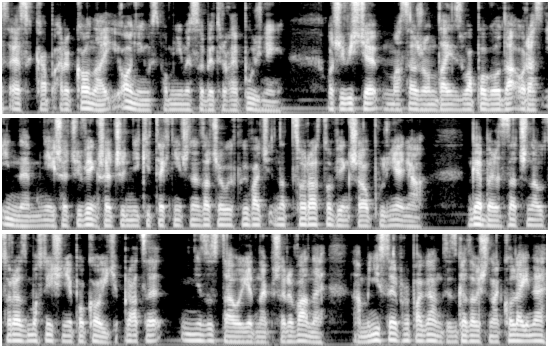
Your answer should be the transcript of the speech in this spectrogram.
SS Cap Arcona i o nim wspomnimy sobie trochę później. Oczywiście masa żądań, zła pogoda oraz inne mniejsze czy większe czynniki techniczne zaczęły wpływać na coraz to większe opóźnienia. Goebbels zaczynał coraz mocniej się niepokoić, prace nie zostały jednak przerwane, a minister propagandy zgadzał się na kolejne,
